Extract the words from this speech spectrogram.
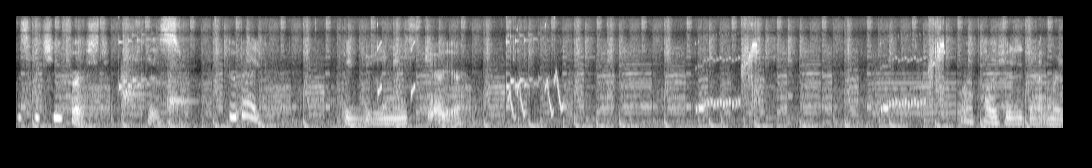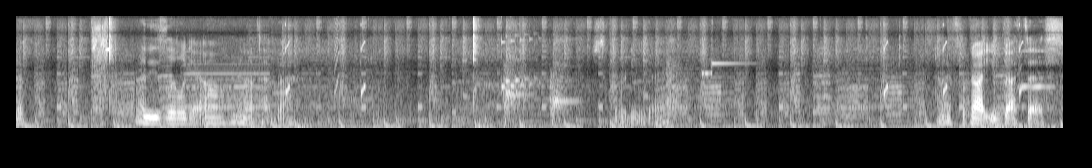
Let's hit you first, because you're big. Big usually means scarier. Well, I probably should have gotten rid of one of these little guys. Oh, you're not that bad. Just get rid of you guys. And I forgot you've got this.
